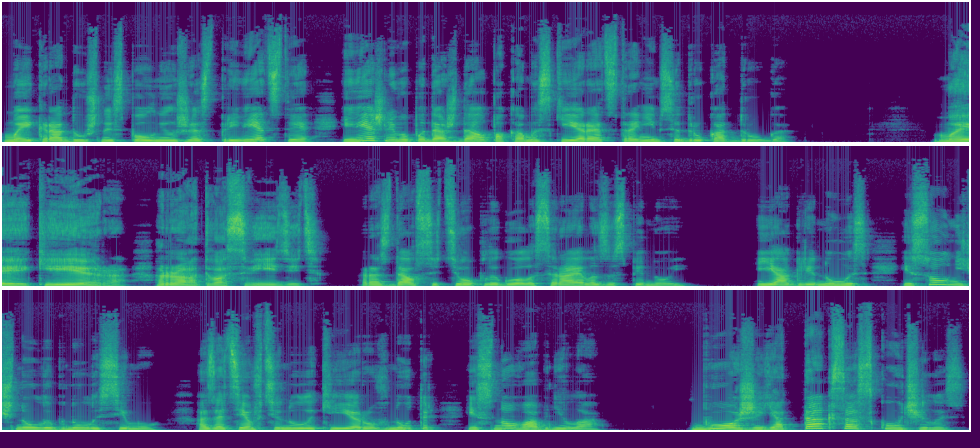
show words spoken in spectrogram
Мэйк радушно исполнил жест приветствия и вежливо подождал, пока мы с Киерой отстранимся друг от друга. «Мэй, Киера, рад вас видеть!» – раздался теплый голос Райла за спиной. Я оглянулась и солнечно улыбнулась ему, а затем втянула Киеру внутрь и снова обняла. «Боже, я так соскучилась!»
